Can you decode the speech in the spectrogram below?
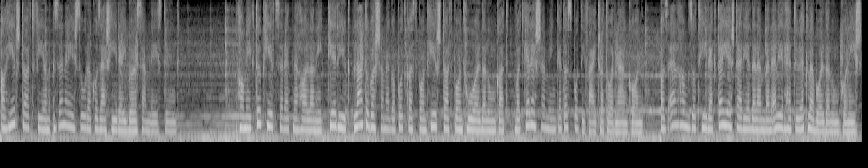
A Hírstart film, zene és szórakozás híreiből szemléztünk. Ha még több hírt szeretne hallani, kérjük, látogassa meg a podcast.hírstart.hu oldalunkat, vagy keressen minket a Spotify csatornánkon. Az elhangzott hírek teljes terjedelemben elérhetőek weboldalunkon is.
